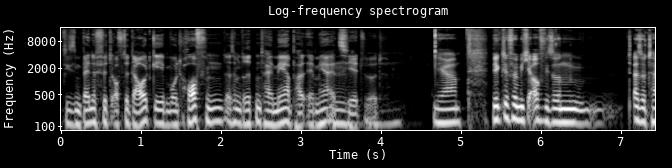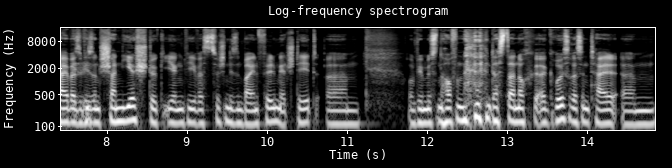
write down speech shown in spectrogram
diesen Benefit of the Doubt geben und hoffen, dass im dritten Teil mehr, mehr mhm. erzählt wird. Ja, wirkte für mich auch wie so ein, also teilweise wie so ein Scharnierstück irgendwie, was zwischen diesen beiden Filmen jetzt steht. Ähm, und wir müssen hoffen, dass da noch äh, Größeres in Teil, ähm,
